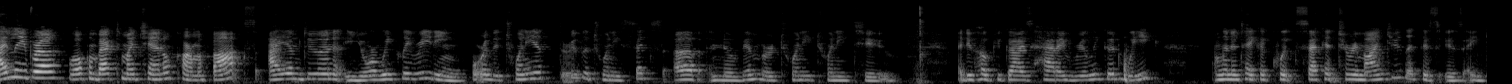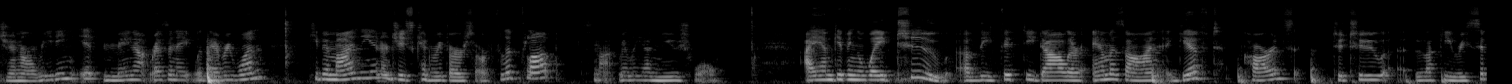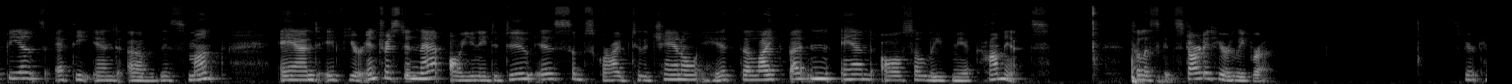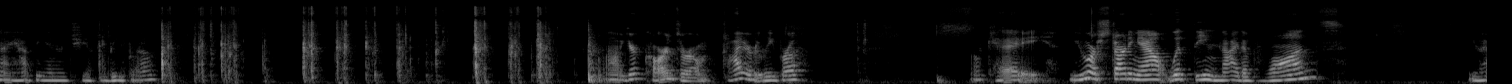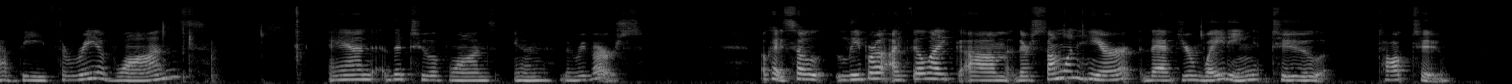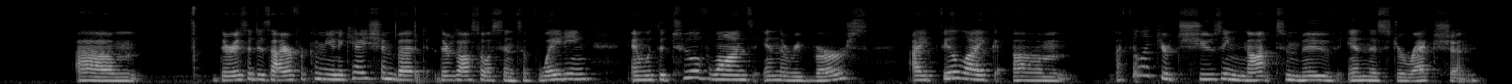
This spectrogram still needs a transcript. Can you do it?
Hi Libra, welcome back to my channel, Karma Fox. I am doing your weekly reading for the 20th through the 26th of November 2022. I do hope you guys had a really good week. I'm going to take a quick second to remind you that this is a general reading. It may not resonate with everyone. Keep in mind the energies can reverse or flip-flop. It's not really unusual. I am giving away two of the $50 Amazon gift cards to two lucky recipients at the end of this month. And if you're interested in that, all you need to do is subscribe to the channel, hit the like button, and also leave me a comment. So let's get started here, Libra. Spirit, can I have the energy of Libra? Wow, your cards are on fire, Libra. Okay, you are starting out with the Knight of Wands. You have the Three of Wands and the Two of Wands in the reverse. Okay, so Libra, I feel like um, there's someone here that you're waiting to talk to. Um, there is a desire for communication, but there's also a sense of waiting. And with the Two of Wands in the reverse, I feel like um, I feel like you're choosing not to move in this direction.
